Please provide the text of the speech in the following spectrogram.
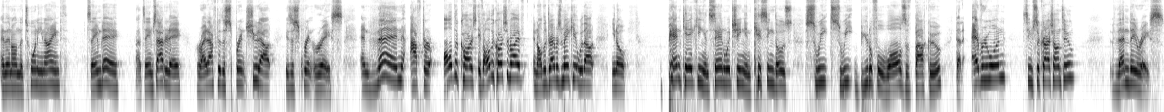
And then on the 29th, same day, that same Saturday, right after the sprint shootout, is a sprint race. And then after all the cars, if all the cars survive and all the drivers make it without, you know, pancaking and sandwiching and kissing those sweet, sweet, beautiful walls of Baku that everyone seems to crash onto, then they race.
